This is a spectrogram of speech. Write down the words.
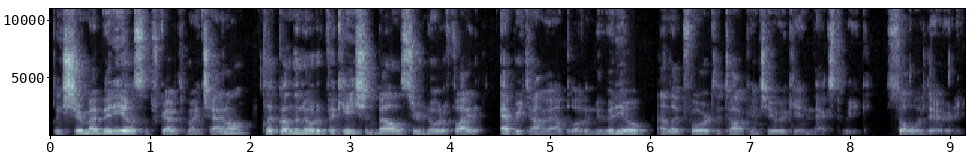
Please share my video, subscribe to my channel, click on the notification bell so you're notified every time I upload a new video. I look forward to talking to you again next week. Solidarity.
